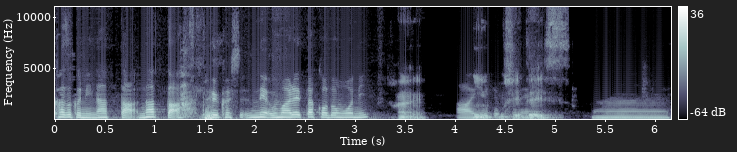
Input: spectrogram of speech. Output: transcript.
家族になった、なったというかし、ね、生まれた子供に。はい。あ、いいですね。たいです。うーん。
